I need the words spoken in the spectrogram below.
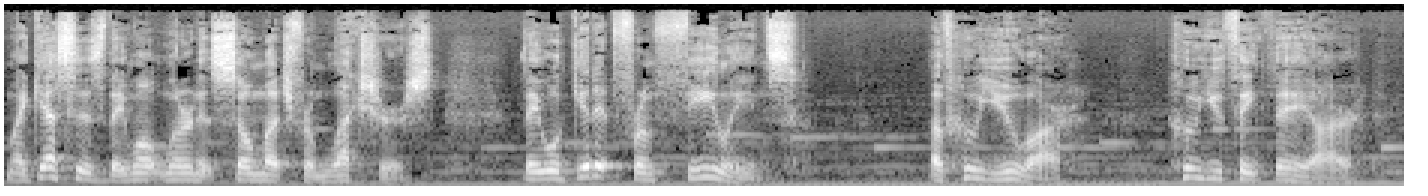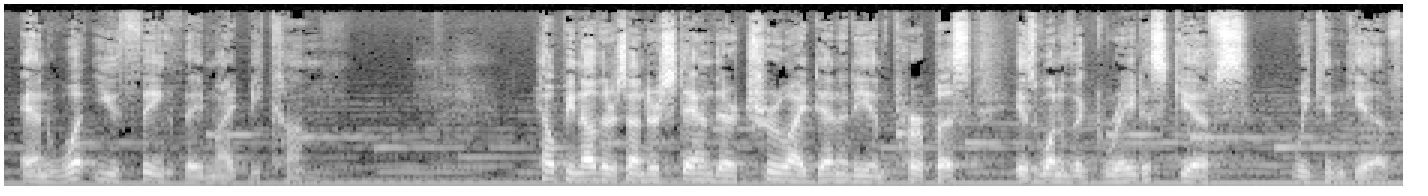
My guess is they won't learn it so much from lectures. They will get it from feelings of who you are, who you think they are, and what you think they might become. Helping others understand their true identity and purpose is one of the greatest gifts we can give.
